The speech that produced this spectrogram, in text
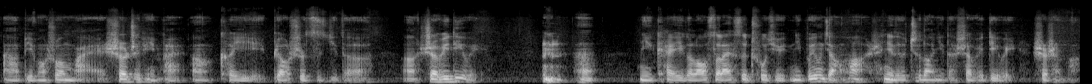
啊，比方说买奢侈品牌啊，可以标示自己的啊社会地位。你开一个劳斯莱斯出去，你不用讲话，人家都知道你的社会地位是什么。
